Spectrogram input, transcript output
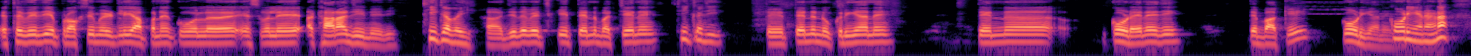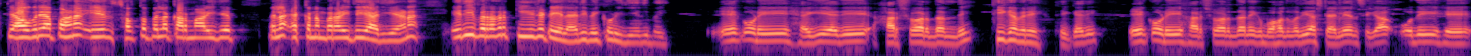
ਇੱਥੇ ਵੀਰ ਜੀ ਅਪਰੋਕਸੀਮੇਟਲੀ ਆਪਣੇ ਕੋਲ ਇਸ ਵੇਲੇ 18 ਜੀ ਨੇ ਜੀ। ਠੀਕ ਹੈ ਬਈ। ਹਾਂ ਜਿਹਦੇ ਵਿੱਚ ਕੀ ਤਿੰਨ ਬੱਚੇ ਨੇ। ਠੀਕ ਹੈ ਜੀ। ਤੇ ਤਿੰਨ ਨੁਕਰੀਆਂ ਨੇ ਤਿੰਨ ਘੋੜੇ ਨੇ ਜੀ ਤੇ ਬਾਕੀ ਘੋੜੀਆਂ ਨੇ। ਘੋੜੀਆਂ ਨੇ ਹਨਾ? ਤੇ ਆਓ ਵੀਰੇ ਆਪਾਂ ਹਨਾ ਇਹ ਸਭ ਤੋਂ ਪਹਿਲਾਂ ਕਰਮ ਵਾਲੀ ਦੇ ਪਹਿਲਾਂ ਇੱਕ ਨੰਬਰ ਵਾਲੀ ਤੇ ਆ ਜਾਈਏ ਹਨਾ? ਇਹਦੀ ਬ੍ਰਦਰ ਕੀ ਡਿਟੇਲ ਹੈ ਇਹਦੀ ਬਈ ਘੋੜੀ ਦੀ ਇਹਦੀ ਬਈ? ਇਹ ਘੋੜੀ ਹੈਗੀ ਹੈ ਜੀ ਹਰਸ਼ਵਰਧਨ ਦੀ। ਠੀਕ ਹੈ ਵੀਰੇ। ਠੀਕ ਹੈ ਜੀ। ਇਹ ਘੋੜੀ ਹਰਸ਼ਵਰਧਨ ਇੱਕ ਬਹੁਤ ਵਧੀਆ ਸਟੈਲੀਅਨ ਸੀਗਾ ਉਹਦੀ ਇਹ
